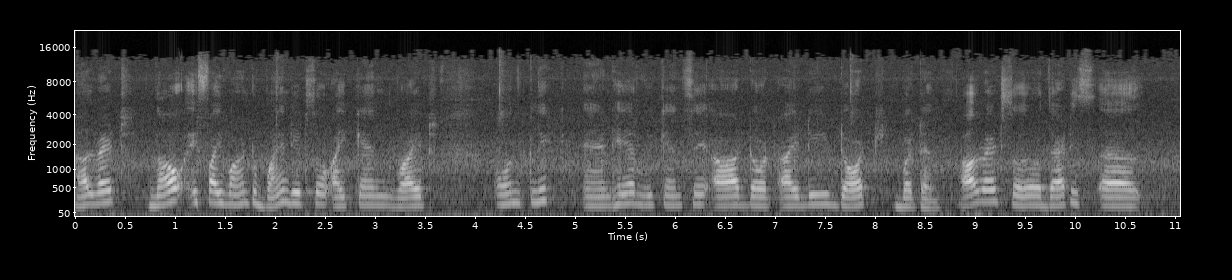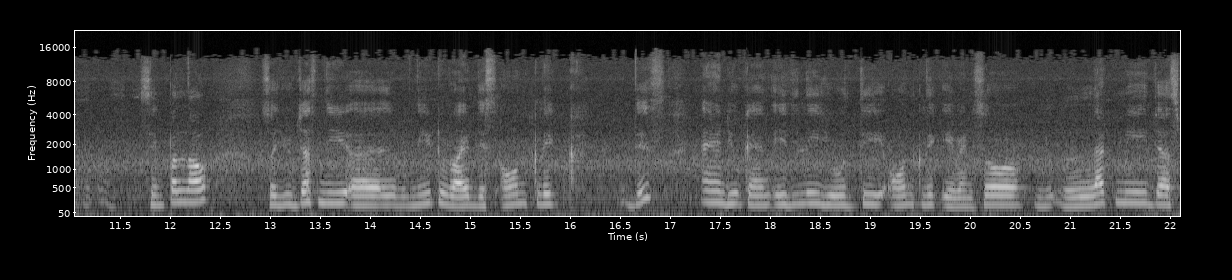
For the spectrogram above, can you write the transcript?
Alright now if I want to bind it so I can write on click and here we can say r dot id dot button alright so that is uh, simple now. So you just need uh, need to write this on click this and you can easily use the on click event. So let me just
